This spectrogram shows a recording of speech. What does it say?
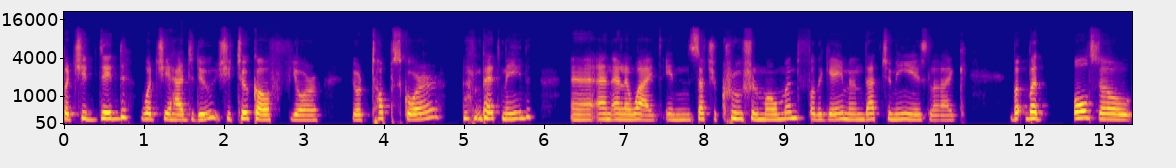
But she did what she had to do. She took off your your top scorer, Beth Mead, uh, and Ellen White in such a crucial moment for the game, and that to me is like, but but also,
